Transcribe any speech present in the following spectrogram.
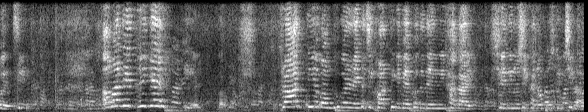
হয়েছি। আমার নেত্রীকে ট্রাক দিয়ে বন্ধ করে রেখেছি ঘর থেকে বের হতে দেয়নি ঢাকায়। সেদিনও সেখানে উপস্থিত ছিলাম।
